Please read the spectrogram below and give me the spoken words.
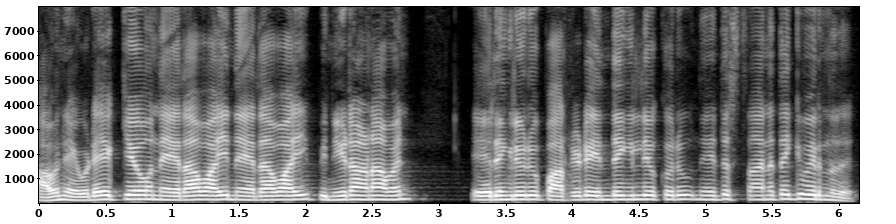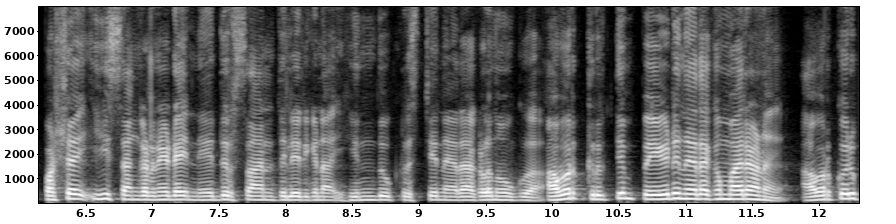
അവൻ എവിടെയൊക്കെയോ നേതാവായി നേതാവായി പിന്നീടാണ് അവൻ ഏതെങ്കിലും ഒരു പാർട്ടിയുടെ എന്തെങ്കിലുമൊക്കെ ഒരു നേതൃസ്ഥാനത്തേക്ക് വരുന്നത്. പക്ഷെ ഈ സംഘടനയുടെ നേതൃസ്ഥാനത്തിലിരിക്കുന്ന ഹിന്ദു ക്രിസ്ത്യൻ നേതാക്കളെ നോക്കുക. അവർ കൃത്യം പെയ്ഡ് നേതാക്കന്മാരാണ്. അവർക്കൊരു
